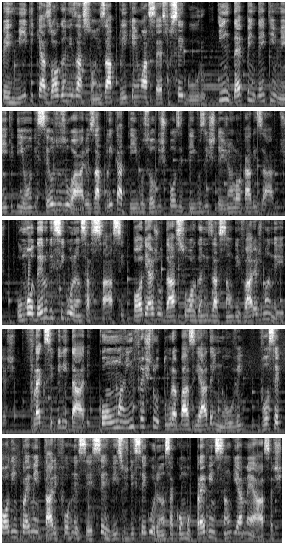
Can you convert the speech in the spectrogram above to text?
permite que as organizações apliquem um acesso seguro, independentemente de onde seus usuários, aplicativos ou dispositivos estejam localizados. O modelo de segurança SaaS pode ajudar sua organização de várias maneiras. Flexibilidade: com uma infraestrutura baseada em nuvem, você pode implementar e fornecer serviços de segurança como prevenção de ameaças,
